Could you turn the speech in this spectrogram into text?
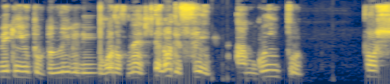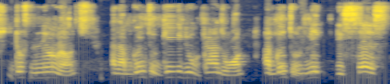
making you to believe in the word of man. The Lord is saying, I'm going to touch those neurons and I'm going to give you brand one. I'm going to make the cells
